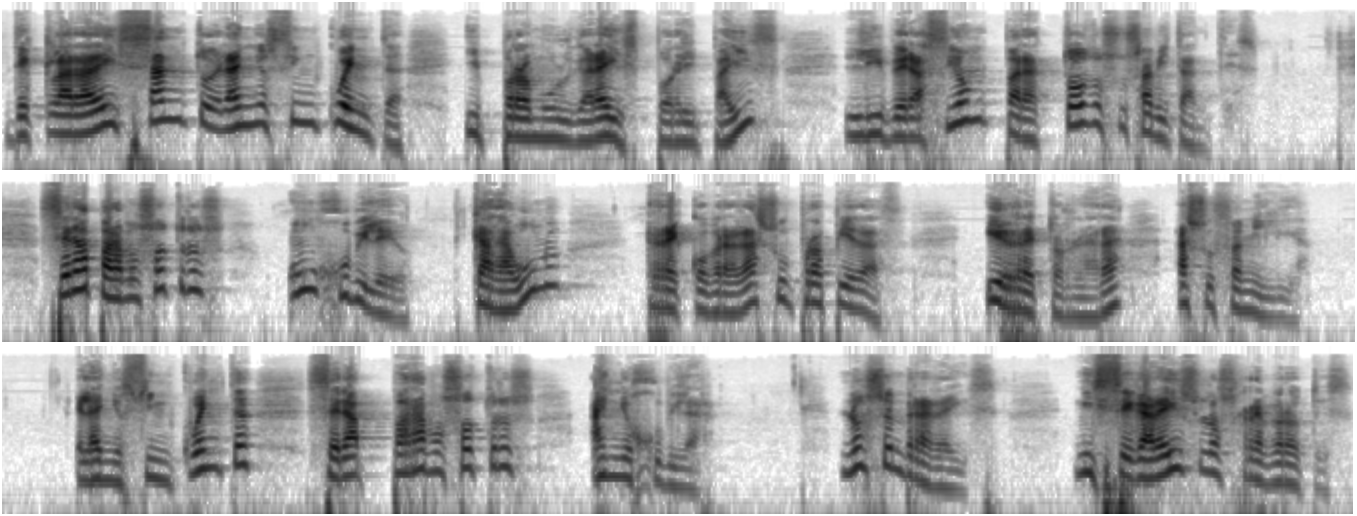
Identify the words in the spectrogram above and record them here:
Declararéis santo el año cincuenta y promulgaréis por el país liberación para todos sus habitantes. Será para vosotros un jubileo. Cada uno recobrará su propiedad y retornará a su familia. El año cincuenta será para vosotros año jubilar. No sembraréis, ni segaréis los rebrotes,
